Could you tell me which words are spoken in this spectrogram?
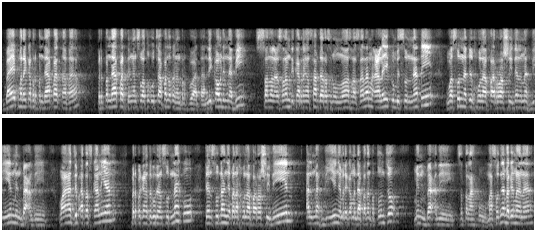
Baik mereka berpendapat apa? Berpendapat dengan suatu ucapan atau dengan perbuatan. Liqaulin Nabi sallallahu alaihi wasallam dikarenakan sabda Rasulullah sallallahu alaihi wasallam, "Alaikum bisunnati wa sunnatil khulafa'ir rasyidin al-mahdiyyin min ba'di." Wajib atas kalian berpegang teguh dengan sunnahku dan sunnahnya para khulafa rasyidin al-mahdiyyin yang mereka mendapatkan petunjuk min ba'di setelahku. Maksudnya bagaimana?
